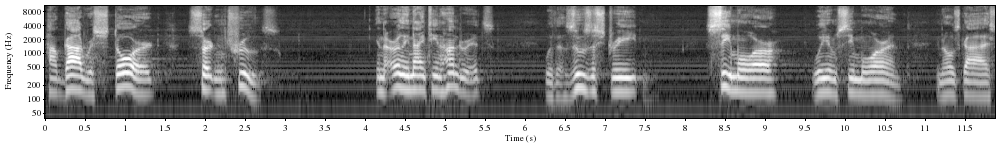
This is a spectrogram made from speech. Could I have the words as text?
how God restored certain truths. In the early 1900s, with Azusa Street, Seymour, William Seymour, and, and those guys,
